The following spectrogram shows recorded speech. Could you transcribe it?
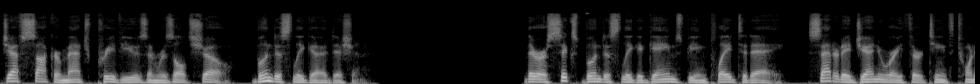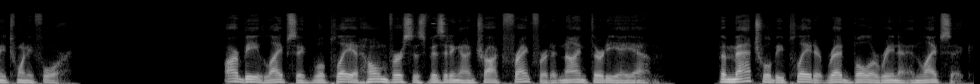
Jeff's Soccer Match Previews and Results Show, Bundesliga Edition. There are six Bundesliga games being played today, Saturday, January 13, 2024. RB Leipzig will play at home versus visiting Eintracht Frankfurt at 9:30 a.m. The match will be played at Red Bull Arena in Leipzig.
